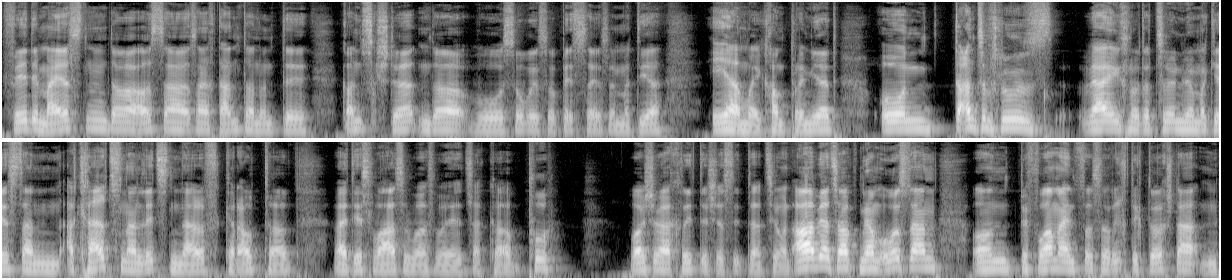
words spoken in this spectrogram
für die meisten da, außer St. Anton und die ganz Gestörten da, wo sowieso besser ist, wenn man dir eher mal komprimiert. Und dann zum Schluss werde ich noch erzählen, wie man gestern eine Kerzen an letzten Nerv geraubt hat, weil das war sowas, wo ich jetzt gesagt habe, puh, war schon eine kritische Situation. Aber wie gesagt, wir haben Ostern und bevor wir uns da so richtig durchstarten,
